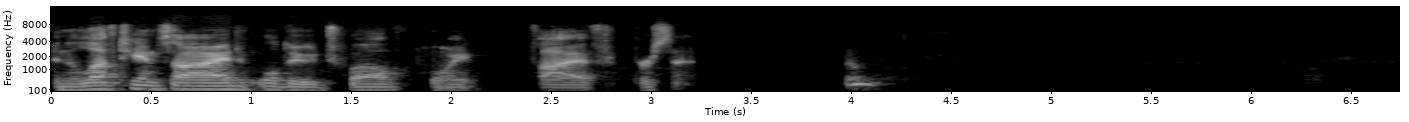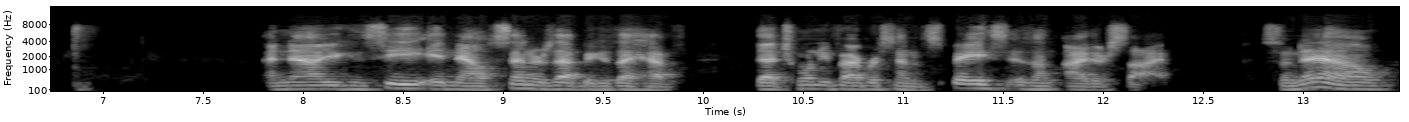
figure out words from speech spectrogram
And the left hand side, we'll do 12.5%. And now you can see it now centers that because I have that 25% of space is on either side. So now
